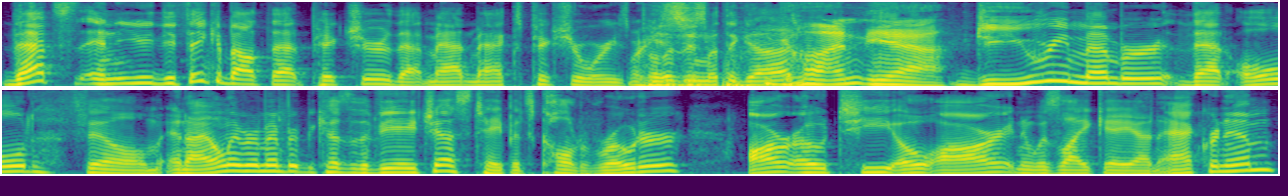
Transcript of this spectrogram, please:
That's, and you, you think about that picture, that Mad Max picture where he's He's posing just with the gun. yeah. Do you remember that old film? And I only remember it because of the VHS tape. It's called Rotor, R O T O R, and it was like a an acronym.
